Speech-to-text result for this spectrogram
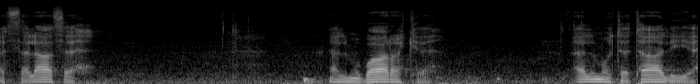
الثلاثة المباركة المتتالية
